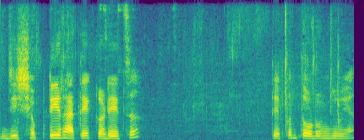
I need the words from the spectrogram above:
जी शेपटी राहते कढेचं ते पण तोडून घेऊया.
